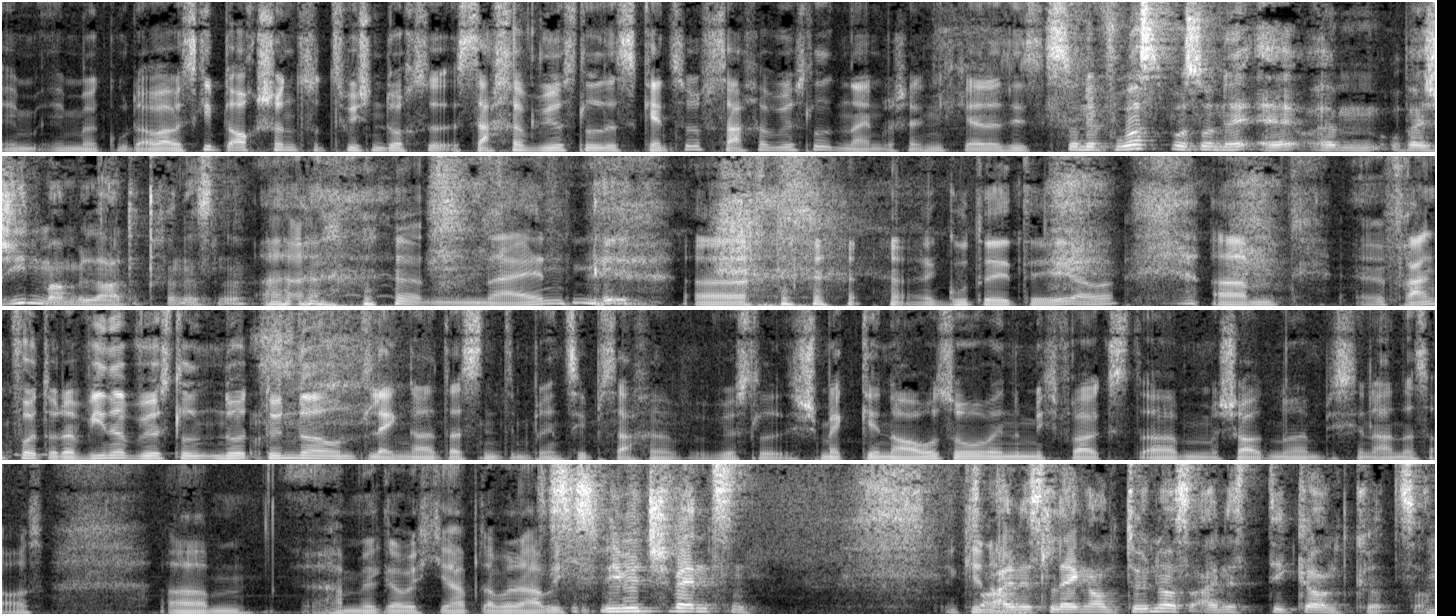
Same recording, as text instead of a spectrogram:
im- immer gut. Aber es gibt auch schon so zwischendurch so Sacherwürstel. Das kennst du, Sacherwürstel? Nein, wahrscheinlich nicht. Gell? Das ist So eine Wurst, wo so eine äh, ähm, Auberginenmarmelade drin ist, ne? Nein. Äh, gute Idee, aber ähm, äh, Frankfurt oder Wiener Würstel nur dünner und länger, das sind im Prinzip Sacherwürstel. Schmeckt genauso, wenn du mich fragst, ähm, schaut nur ein bisschen anders aus. Ähm, haben wir, glaube ich, gehabt, aber da habe Das ich. ist wie mit Schwänzen. Genau. So eines länger und dünner, eines dicker und kürzer.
